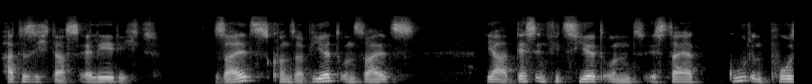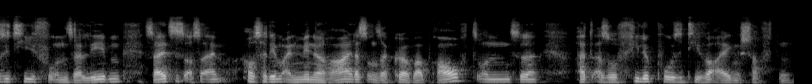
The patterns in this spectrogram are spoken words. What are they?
hatte sich das erledigt. Salz konserviert und Salz ja, desinfiziert und ist daher gut und positiv für unser Leben. Salz ist außerdem ein Mineral, das unser Körper braucht und äh, hat also viele positive Eigenschaften.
